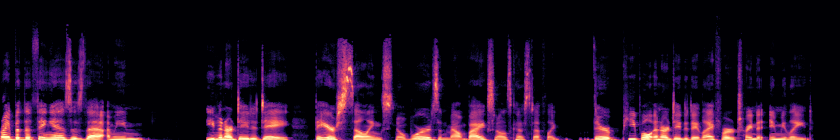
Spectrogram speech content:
Right, but the thing is, is that I mean, even our day to day, they are selling snowboards and mountain bikes and all this kind of stuff. Like, there, are people in our day to day life are trying to emulate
